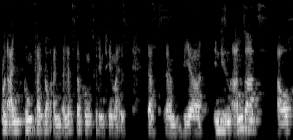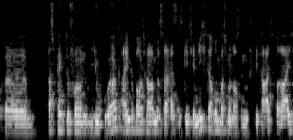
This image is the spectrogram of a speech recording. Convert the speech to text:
Und ein Punkt, vielleicht noch ein, letzter Punkt zu dem Thema ist, dass ähm, wir in diesem Ansatz auch äh, Aspekte von New Work eingebaut haben. Das heißt, es geht hier nicht darum, was man aus dem Spitalsbereich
